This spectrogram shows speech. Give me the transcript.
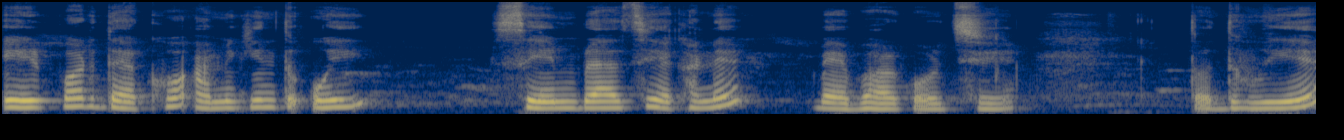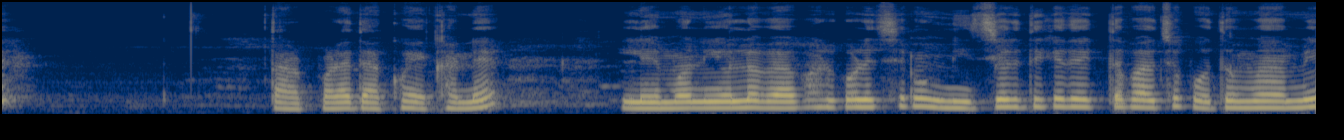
এরপর দেখো আমি কিন্তু ওই সেম ব্রাশই এখানে ব্যবহার করছি। তো ধুয়ে তারপরে দেখো এখানে লেমন ইয়েলো ব্যবহার করেছি এবং নিচের দিকে দেখতে পাচ্ছ প্রথমে আমি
